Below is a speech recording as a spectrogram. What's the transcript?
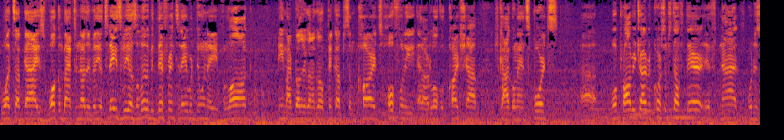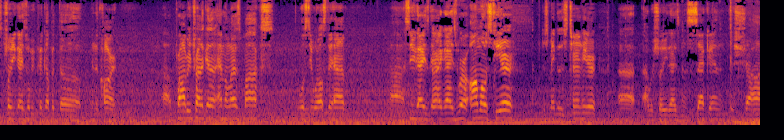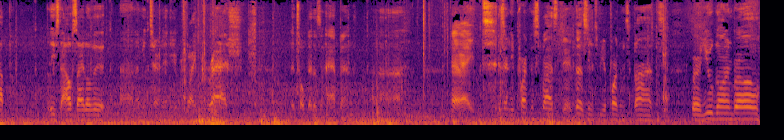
What's up guys? Welcome back to another video. Today's video is a little bit different. Today we're doing a vlog. Me and my brother are gonna go pick up some cards, hopefully at our local card shop, Chicagoland Sports. Uh, we'll probably try to record some stuff there. If not, we'll just show you guys what we pick up at the in the car. Uh, probably try to get an MLS box. We'll see what else they have. Uh, see you guys there. All right, guys, we're almost here. Just making this turn here. Uh, I will show you guys in a second the shop, at least the outside of it. Uh, let me turn in here before I crash. Let's hope that doesn't happen. Uh, all right, is there any parking spots? There does seem to be a parking spot. Where are you going, bro?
